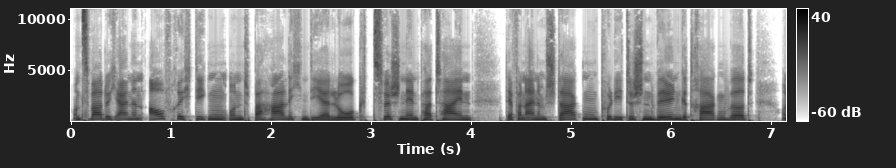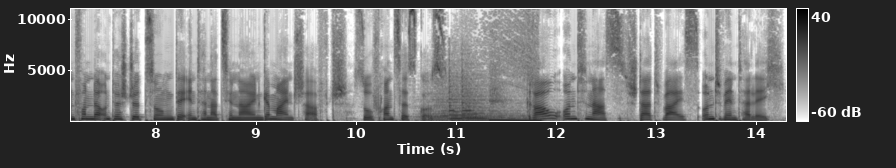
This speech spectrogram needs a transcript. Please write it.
und zwar durch einen aufrichtigen und beharrlichen Dialog zwischen den Parteien, der von einem starken politischen Willen getragen wird und von der Unterstützung der internationalen Gemeinschaft, so Franziskus. Grau und nass statt weiß und winterlich.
